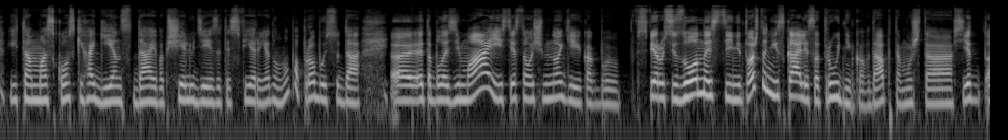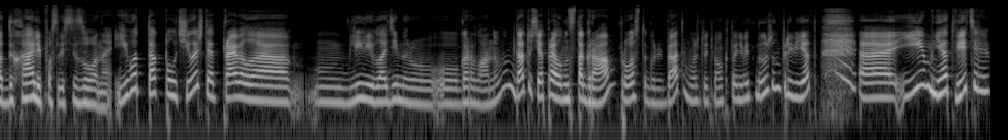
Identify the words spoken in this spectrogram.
каких-то московских агентств, да, и вообще людей из этой сферы. Я думала, ну, попробую сюда. Э, это была зима, и, естественно, очень многие как бы в сферу сезонности не то, что не искали сотрудников, да, потому что все отдыхали после сезона. И вот так получилось, что я отправила Лилии Владимиру Горлановым, да, то есть я отправила в Инстаграм, просто говорю, ребята, может быть, вам кто-нибудь нужен, привет. Э, и мне ответили,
